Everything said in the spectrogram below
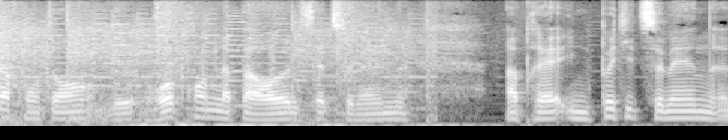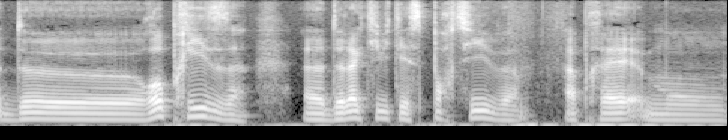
content de reprendre la parole cette semaine après une petite semaine de reprise euh, de l'activité sportive après mon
